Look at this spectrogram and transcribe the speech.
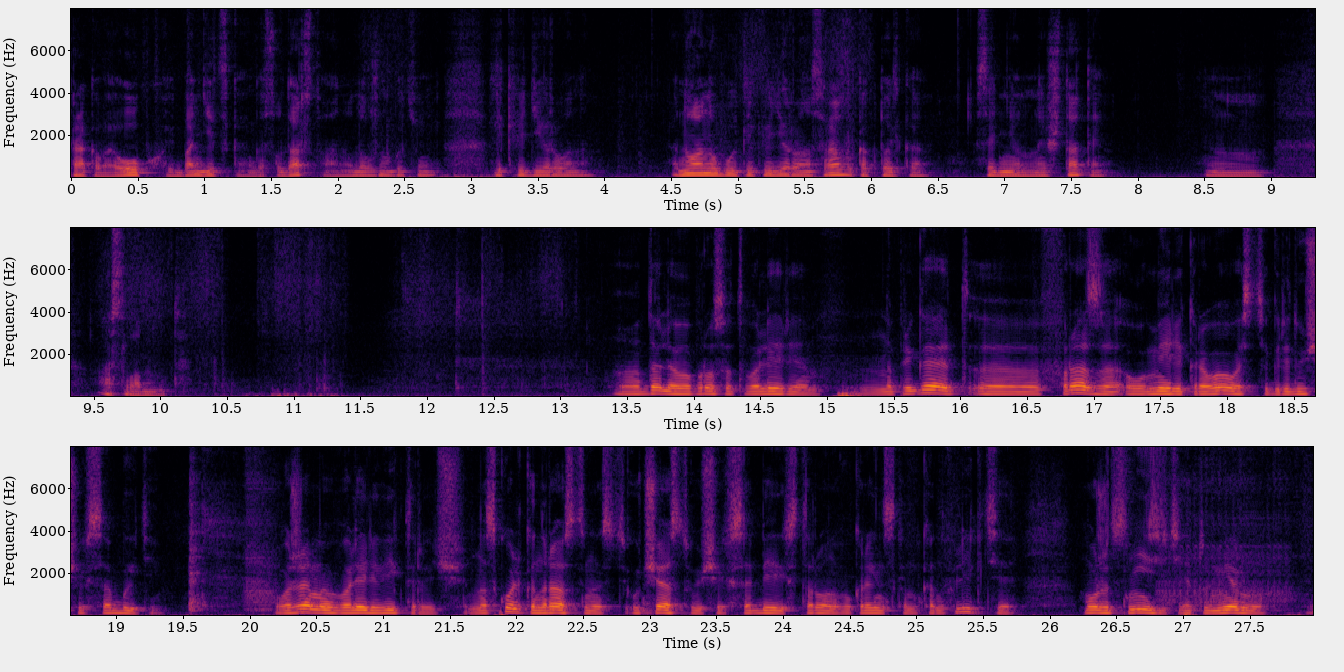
раковая опухоль, бандитское государство, оно должно быть ликвидировано. Но оно будет ликвидировано сразу, как только Соединенные Штаты ослабнут. А, далее вопрос от Валерия. Напрягает э, фраза о мере кровавости грядущих событий. Уважаемый Валерий Викторович, насколько нравственность участвующих с обеих сторон в украинском конфликте может снизить эту меру э,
